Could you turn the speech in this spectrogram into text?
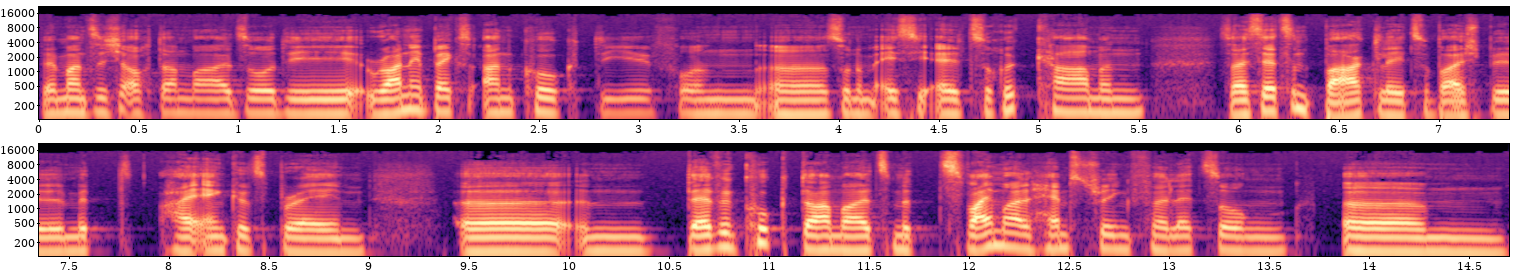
wenn man sich auch dann mal so die Running Backs anguckt, die von äh, so einem ACL zurückkamen, sei es jetzt ein Barclay zum Beispiel mit High Ankle Sprain, äh, Devin Cook damals mit zweimal Hamstring-Verletzungen, ähm,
